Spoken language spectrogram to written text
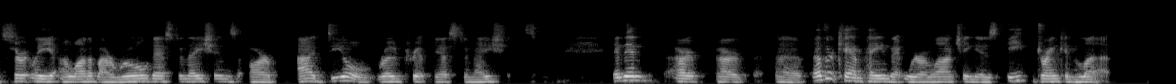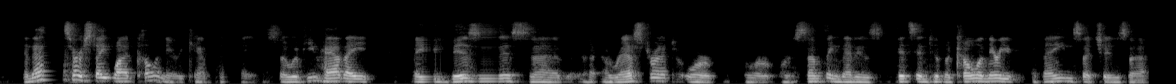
certainly a lot of our rural destinations are ideal road trip destinations. And then our, our uh, other campaign that we're launching is Eat, Drink, and Love. And that's our statewide culinary campaign. So if you have a, a business, uh, a restaurant, or, or, or something that is fits into the culinary vein, such as a,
